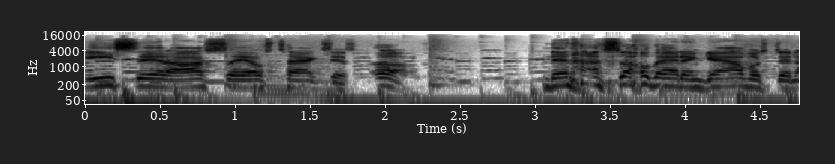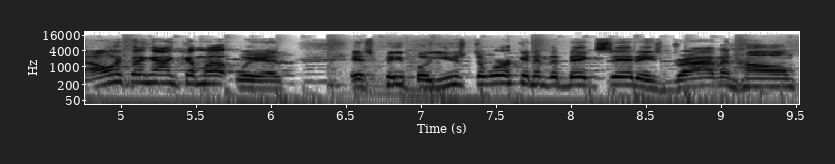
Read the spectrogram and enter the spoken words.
He said our sales tax is up. Then I saw that in Galveston. The only thing I can come up with is people used to working in the big cities, driving home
